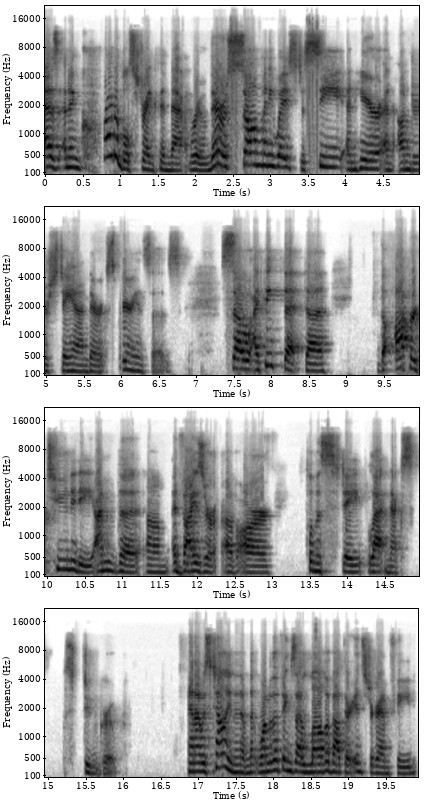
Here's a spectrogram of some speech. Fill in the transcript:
as an incredible strength in that room. There are so many ways to see and hear and understand their experiences. So, I think that the the opportunity, I'm the um, advisor of our Plymouth State Latinx student group. And I was telling them that one of the things I love about their Instagram feed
